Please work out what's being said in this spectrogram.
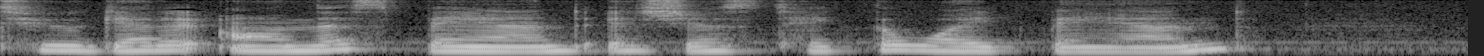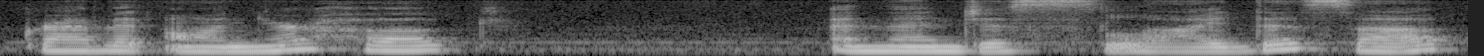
to get it on this band is just take the white band grab it on your hook, and then just slide this up.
